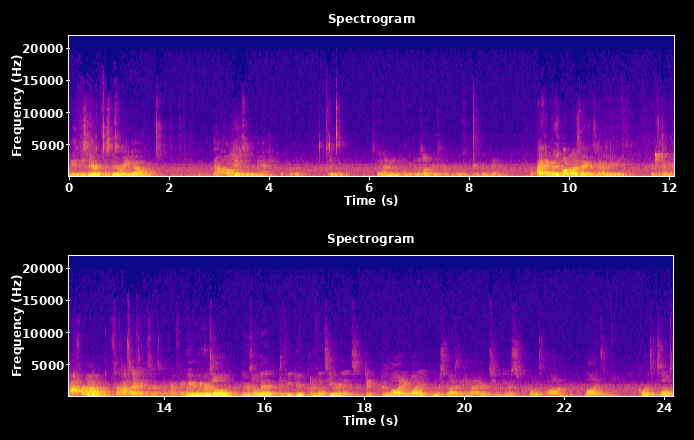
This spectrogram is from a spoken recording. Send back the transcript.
Is there, is there a, um, how, how big is the demand for the? I mean, it was on Facebook, there was a pretty good demand. I think this is one of those things that's gonna be, it's gonna be hot for a hot, for a hot second, and then it's gonna kind of fade. We, we were told, we were told that if we do put a fence here and it's pick- pickleball out here by numerous guys that came out here to give us quotes on lines and courts themselves,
